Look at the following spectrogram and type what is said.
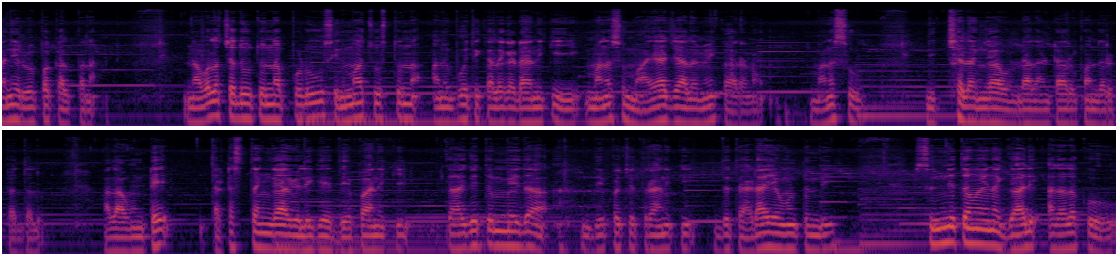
పని రూపకల్పన. నవల చదువుతున్నప్పుడు సినిమా చూస్తున్న అనుభూతి కలగడానికి మనసు మాయాజాలమే కారణం. మనసు నిశ్చలంగా ఉండాలంటారు కొందరు పెద్దలు. అలా ఉంటే తటస్థంగా వెలిగే దీపానికి కాగితం మీద దీపచిత్రానికి పెద్ద తేడా ఏముంటుంది? సున్నితమైన గాలి అలలకు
